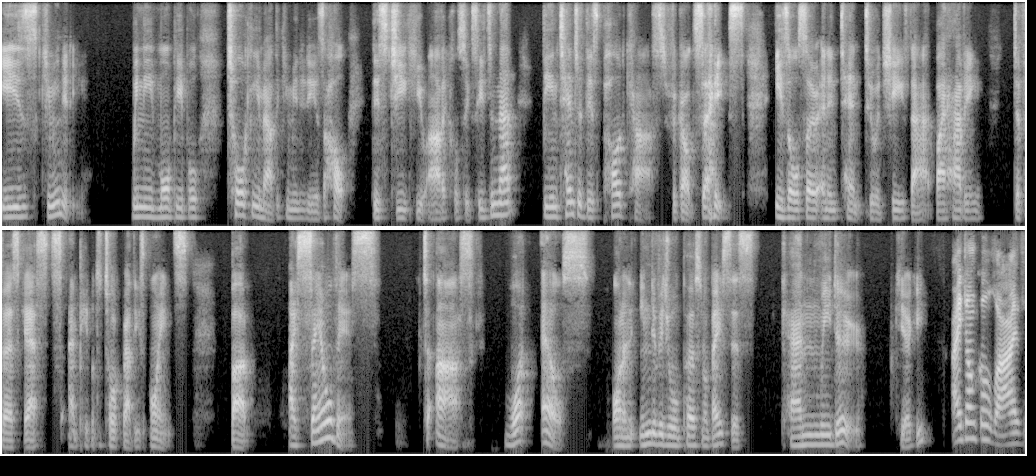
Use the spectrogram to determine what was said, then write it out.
is community. We need more people talking about the community as a whole. This gq article succeeds in that. The intent of this podcast for god's sakes is also an intent to achieve that by having diverse guests and people to talk about these points. But i say all this to ask what else on an individual personal basis can we do kyoki? I don't go live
